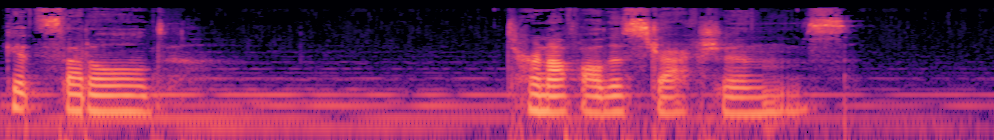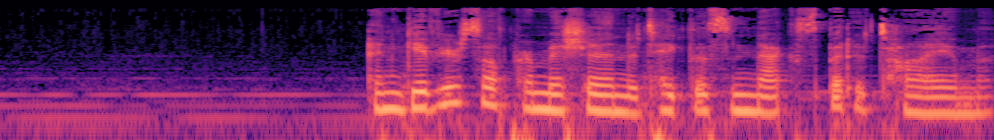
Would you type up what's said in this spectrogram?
Get settled. Turn off all distractions. And give yourself permission to take this next bit of time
